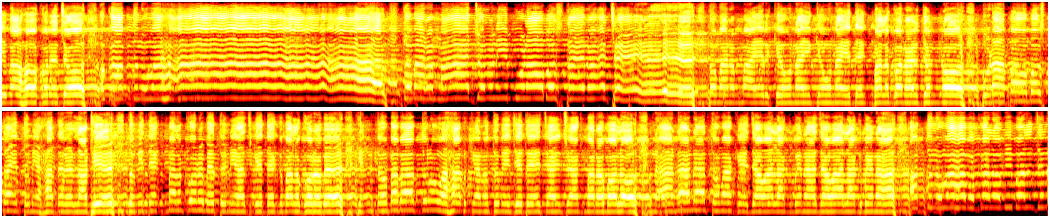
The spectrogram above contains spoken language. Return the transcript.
বিবাহ করেছ। ও আব্দুল তোমার মায়ের কেউ নাই কেউ নাই দেখভাল করার জন্য। বুড়া পা অবস্থায় তুমি হাতের লাঠি, তুমি দেখভাল করবে, তুমি আজকে দেখভাল করবে। কিন্তু বাবা আব্দুল ওয়াহাব, কেন তুমি যেতে চাইছো একবার বলো? না না না, তোমাকে যাওয়া লাগবে না, যাওয়া লাগবে না। আব্দুল ওয়াহাব কালবি বলছেন,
